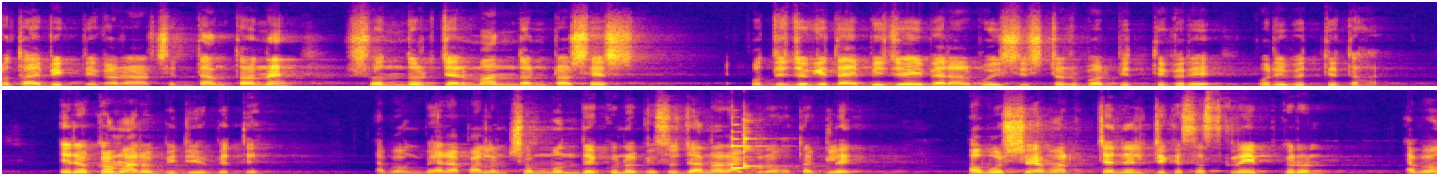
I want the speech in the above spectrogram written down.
কোথায় বিক্রি করার সিদ্ধান্ত নেয়, সৌন্দর্যের মানদণ্ড শেষ প্রতিযোগিতায় বিজয়ী বেড়ার বৈশিষ্ট্যের উপর ভিত্তি করে পরিবর্তিত হয়। এরকম আরও ভিডিও পেতে এবং ভেড়া পালন সম্বন্ধে কোনো কিছু জানার আগ্রহ থাকলে অবশ্যই আমার চ্যানেলটিকে সাবস্ক্রাইব করুন এবং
